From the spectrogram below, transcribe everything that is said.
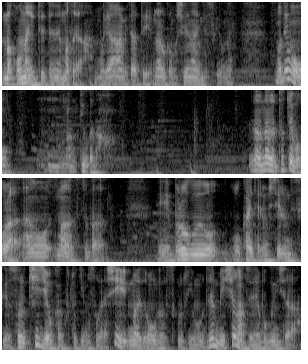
まあこんなん言っててねまたやもうやーみたいってなるかもしれないんですけどねまあでも何て言うかななんか例えばほらあのまあ例えば、えー、ブログを書いたりもしてるんですけどそういう記事を書く時もそうやし、まあ、音楽作る時も全部一緒なんですよね僕にしたら。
